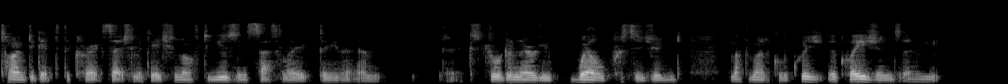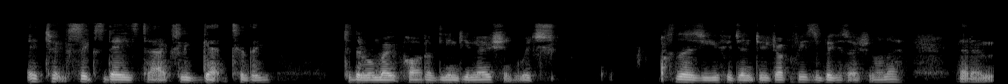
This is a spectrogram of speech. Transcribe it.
time to get to the correct search location after using satellite data and extraordinarily well precisioned mathematical equ- equations, um, it took six days to actually get to the to the remote part of the Indian Ocean, which, for those of you who didn't do geography, is the biggest ocean on Earth. But um,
